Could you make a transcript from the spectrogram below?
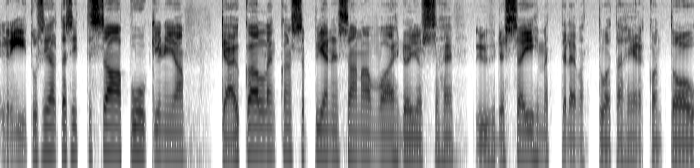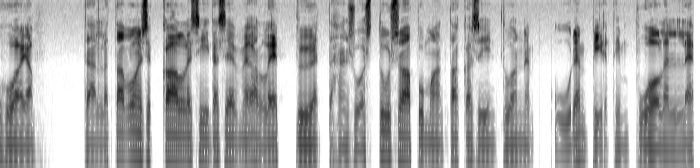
Riitu sieltä sitten saapuukin ja käy Kallen kanssa pienen sananvaihdon, jossa he yhdessä ihmettelevät tuota Herkon touhua ja tällä tavoin se Kalle siitä sen verran leppyy, että hän suostuu saapumaan takaisin tuonne uuden pirtin puolelle.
